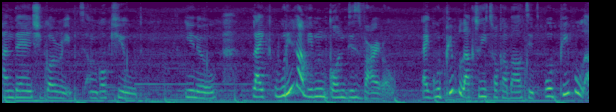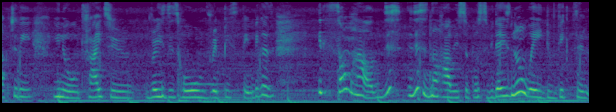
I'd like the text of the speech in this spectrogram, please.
and then she got raped and got killed you know like would it have even gone this viral like would people actually talk about it would people actually you know try to raise this whole rapist thing because it's somehow this this is not how it's supposed to be there is no way the victim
